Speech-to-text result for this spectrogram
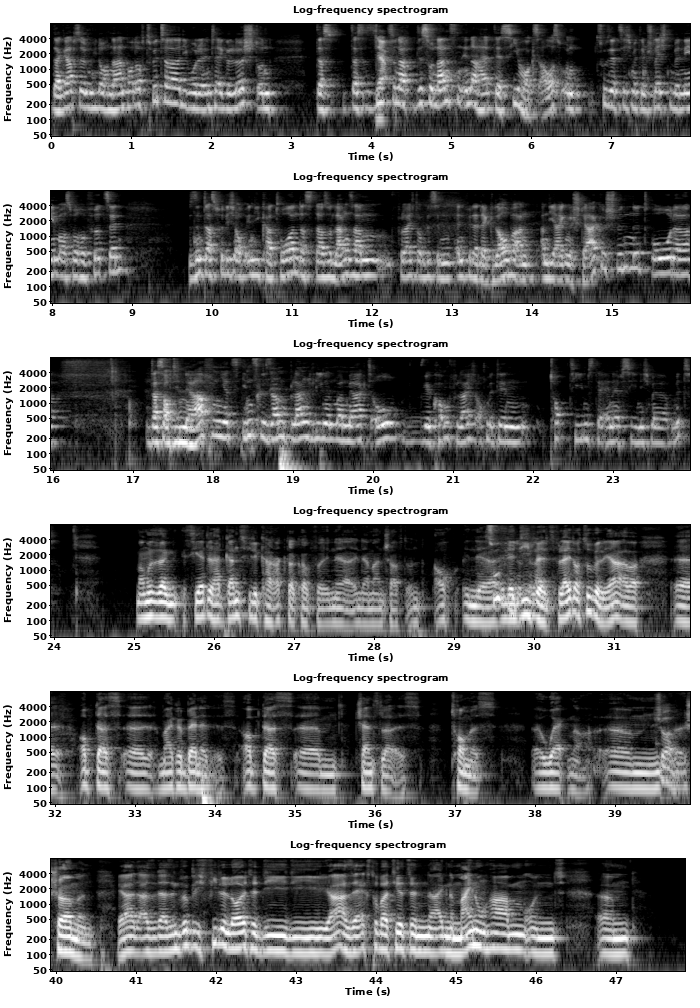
da gab es irgendwie noch eine Antwort auf Twitter, die wurde hinterher gelöscht und das, das sieht Ja. so nach Dissonanzen innerhalb der Seahawks aus und zusätzlich mit dem schlechten Benehmen aus Woche 14 sind das für dich auch Indikatoren, dass da so langsam vielleicht auch ein bisschen entweder der Glaube an, an die eigene Stärke schwindet oder dass auch die Nerven jetzt insgesamt blank liegen und man merkt, oh, wir kommen vielleicht auch mit den Top-Teams der NFC nicht mehr mit? Man muss sagen, Seattle hat ganz viele Charakterköpfe in der, in der Mannschaft und auch in der, in der Defense. vielleicht. Vielleicht. auch zu viele, ja, aber äh, ob das äh, Michael Bennett ist, ob das ähm, Chancellor ist, Thomas, äh, Wagner, ähm, Sherman. äh, Sherman. Ja, also da sind wirklich viele Leute, die, die ja, sehr extrovertiert sind, eine eigene Meinung haben und ähm,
